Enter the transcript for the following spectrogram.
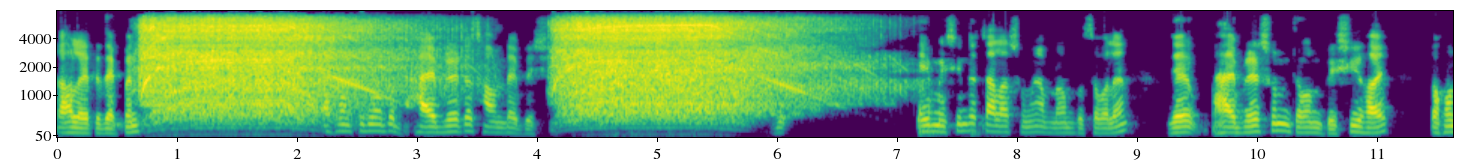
তাহলে এটা দেখবেন এখন শুধুমাত্র ভাইব্রেটের সাউন্ডটাই বেশি। এই মেশিনটা চালার সময় আপনারা বুঝতে পারলেন যে ভাইব্রেশন যখন বেশি হয়, তখন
